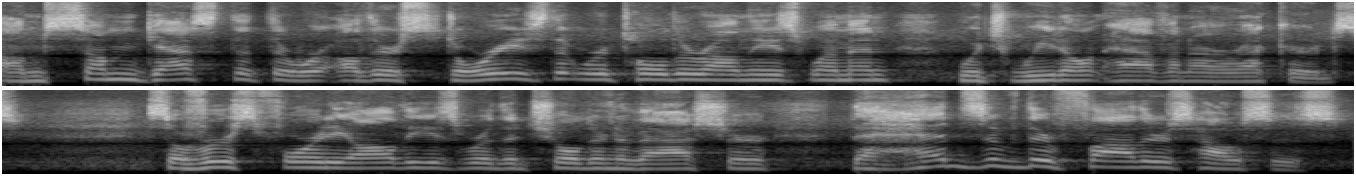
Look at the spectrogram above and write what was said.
Um, some guess that there were other stories that were told around these women, which we don't have in our records. So, verse 40 all these were the children of Asher, the heads of their fathers' houses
